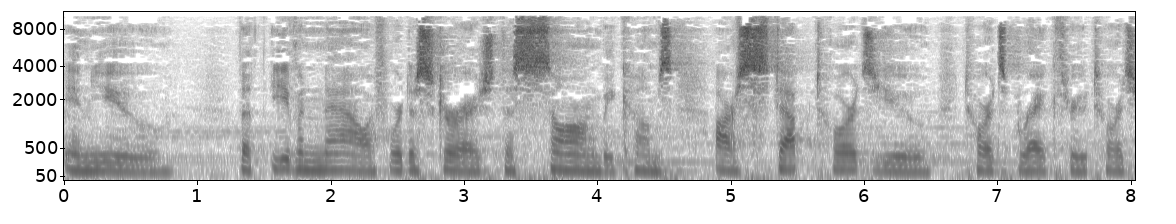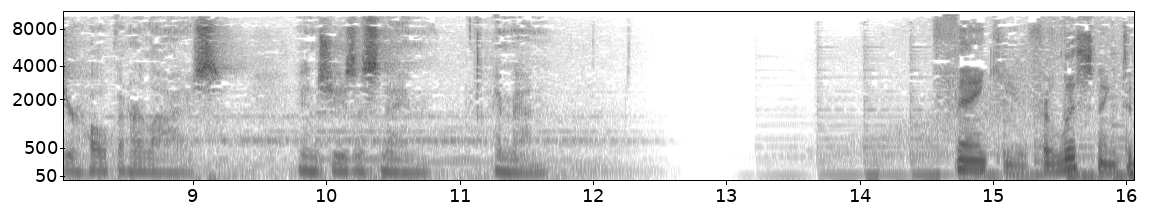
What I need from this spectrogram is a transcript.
in you, that even now, if we're discouraged, this song becomes our step towards you, towards breakthrough, towards your hope in our lives. In Jesus' name, amen. Thank you for listening to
